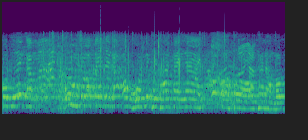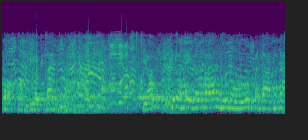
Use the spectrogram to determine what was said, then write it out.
ปมมือให้กับ อู้จอเป็นเลยครับโอ้โหไม่ใช่ทางง่ายๆโอ้โหขนาดรถดอกสองเดียวยังได้สี่ห้าคันเลยนะเดี๋ยวเพื่อให้น้องๆหนูๆบรรดาคณา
